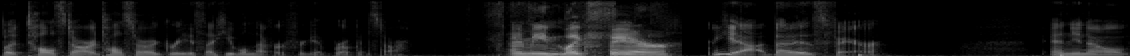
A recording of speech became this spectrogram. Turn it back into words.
But Tallstar Tallstar agrees that he will never forget Broken Star. I mean, like fair. Yeah, that is fair. And you know,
